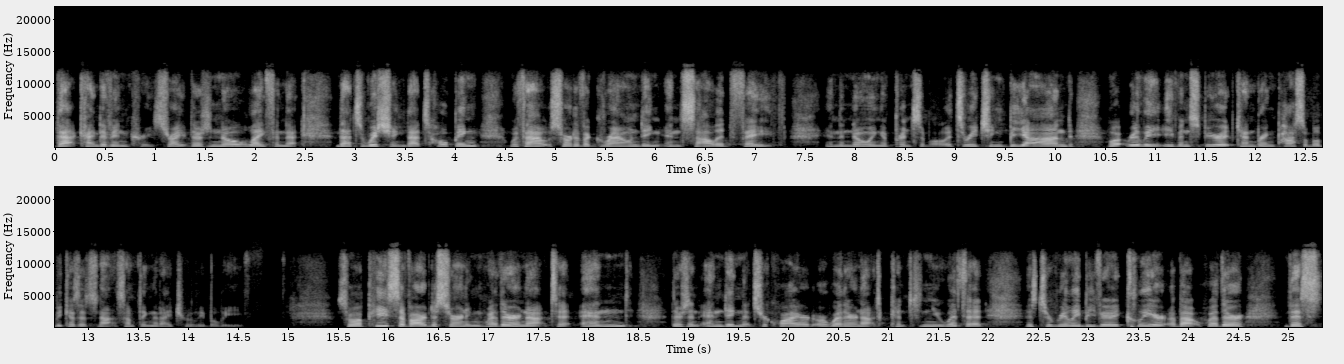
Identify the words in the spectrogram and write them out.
that kind of increase right? There's no life in that. That's wishing. That's hoping without sort of a grounding in solid faith in the knowing of principle. It's reaching beyond what really even spirit can bring possible because it's not something that i truly believe so, a piece of our discerning whether or not to end, there's an ending that's required, or whether or not to continue with it, is to really be very clear about whether this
